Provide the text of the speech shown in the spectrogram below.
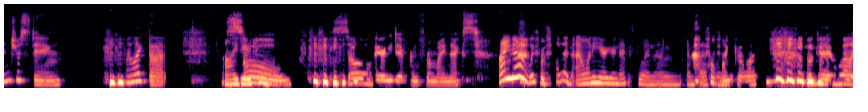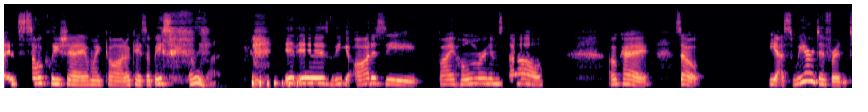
Interesting. I like that. I so, do. so very different from my next. I know, which is fun. I want to hear your next one. I'm, I'm oh my god. okay, well, it's so cliche. Oh my god. Okay, so basically, oh it is the Odyssey by Homer himself. Okay, so yes, we are different.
